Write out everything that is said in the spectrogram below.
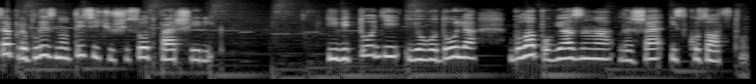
Це приблизно 1601 рік. І відтоді його доля була пов'язана лише із козацтвом.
